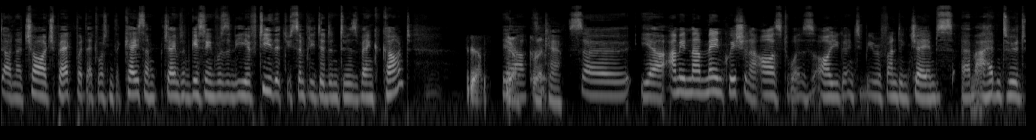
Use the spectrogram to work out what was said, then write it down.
done a charge back, but that wasn't the case. I'm, James, I'm guessing it was an EFT that you simply did into his bank account. Yeah. Yeah. correct. Okay. So, yeah, I mean, my main question I asked was, are you going to be refunding James? Um, I hadn't heard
